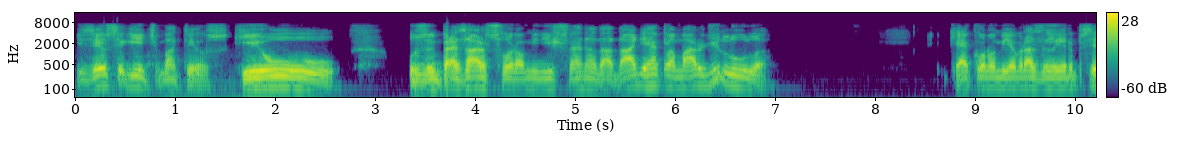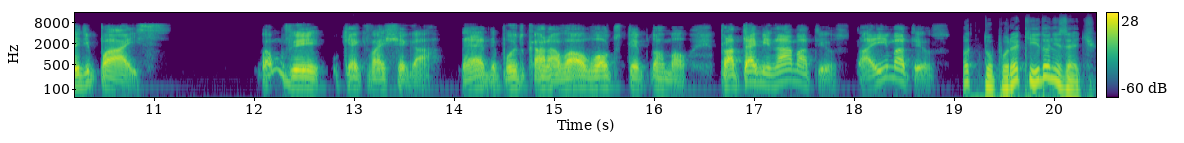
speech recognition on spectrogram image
dizer o seguinte, Matheus, que o, os empresários foram ao ministro Fernando Haddad e reclamaram de Lula, que a economia brasileira precisa de paz. Vamos ver o que é que vai chegar. Né? Depois do carnaval, volta o tempo normal. Para terminar, Matheus, tá aí, Matheus? Tô por aqui, Donizete.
